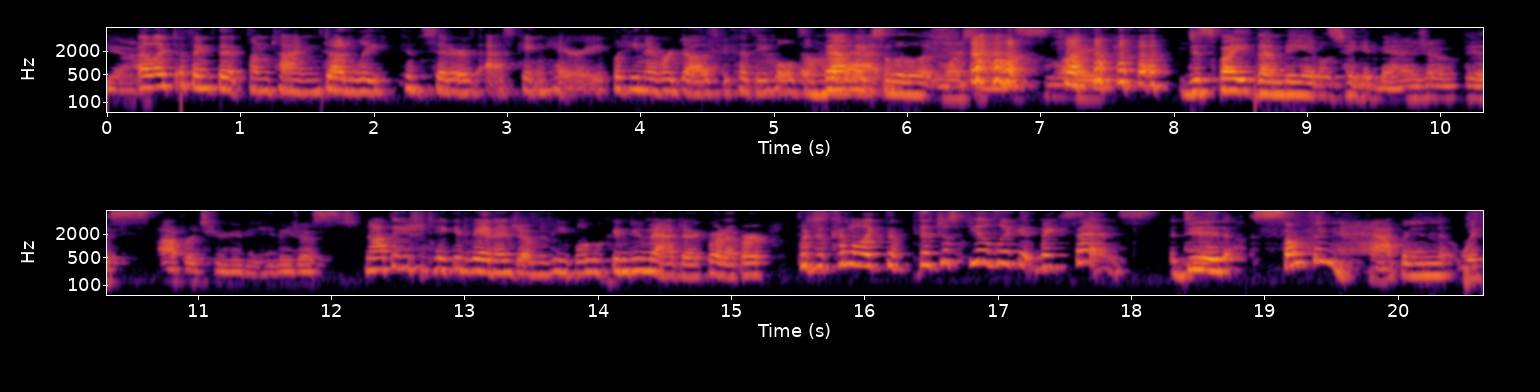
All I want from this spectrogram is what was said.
Yeah. I like to think that sometimes Dudley considers asking Harry, but he never does because he holds on. that to that makes a little bit more sense. like, despite them being able to take advantage of this opportunity, they just Not that you should take advantage of the people who can do magic or whatever, but just kind of like the, that just feels like it makes sense. did something happen with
